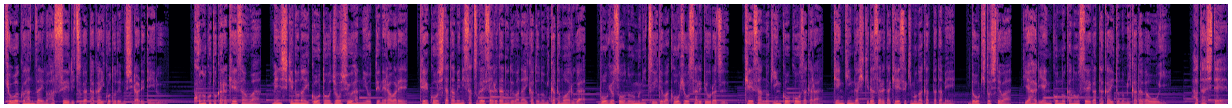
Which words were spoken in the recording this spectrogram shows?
凶悪犯罪の発生率が高いことでも知られている。このことから K さんは面識のない強盗常習犯によって狙われ、抵抗したために殺害されたのではないかとの見方もあるが、防御層の有無については公表されておらず、K さんの銀行口座から現金が引き出された形跡もなかったため、動機としてはやはり怨恨の可能性が高いとの見方が多い。果たして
